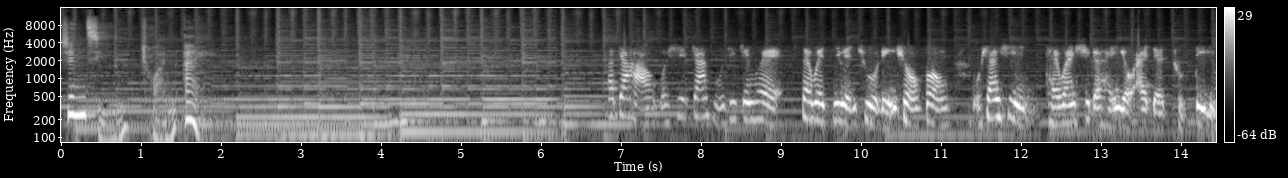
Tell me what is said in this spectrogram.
真情传爱，大家好，我是家福基金会社会资源处林秀凤。我相信台湾是个很有爱的土地。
